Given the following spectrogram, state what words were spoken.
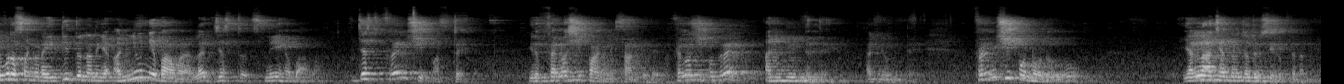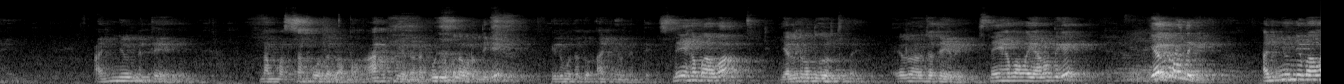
ಇವರ ಸಂಗಡ ಇದ್ದಿದ್ದು ನನಗೆ ಅನ್ಯೋನ್ಯ ಭಾವ ಅಲ್ಲ ಜಸ್ಟ್ ಸ್ನೇಹ ಭಾವ. ಜಸ್ಟ್ ಫ್ರೆಂಡ್ಶಿಪ್ ಅಷ್ಟೇ. ಇದು ಫೆಲೋಶಿಪ್ ಆಗಲಿಕ್ಕೆ ಸಾಧ್ಯತೆ ಇಲ್ಲ ಫೆಲೋಶಿಪ್ ಅಂದರೆ ಅನ್ಯೋನ್ಯತೆ ಅನ್ಯೋನ್ಯತೆ. ಫ್ರೆಂಡ್ಶಿಪ್ ಅನ್ನೋದು ಎಲ್ಲ ಜನರ ಜೊತೆ ಸಿಗುತ್ತೆ ನಮಗೆ. ಅನ್ಯೋನ್ಯತೆ ನಮ್ಮ ಸಹೋದರ ಅಥವಾ ಆತ್ಮೀಯರ ಕುಟುಂಬದವರೊಂದಿಗೆ ಇರುವುದನ್ನು ಅನ್ಯೋನ್ಯತೆ. ಸ್ನೇಹ ಭಾವ ಎಲ್ಲರೊಂದಿಗೂ ಇರ್ತದೆ ಎಲ್ಲರ ಜೊತೆ ಇರಿ ಸ್ನೇಹ ಭಾವ ಯಾರೊಂದಿಗೆ? ಎಲ್ಲರೊಂದಿಗೆ. ಅನ್ಯೋನ್ಯ ಭಾವ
